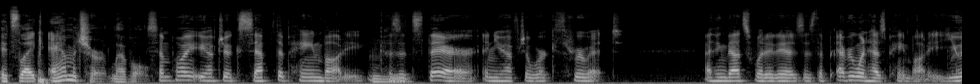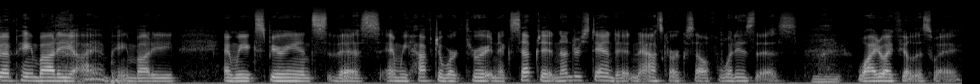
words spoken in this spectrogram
It's like amateur level. At some point, you have to accept the pain body because Mm-hmm. it's there, and you have to work through it. I think that's what it is. Is that everyone has pain body. You have pain body. I have pain body, and we experience this, and we have to work through it and accept it and understand it and ask ourselves, what is this? Right. Why do I feel this way?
